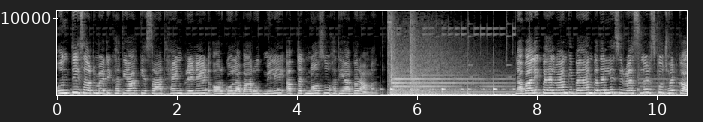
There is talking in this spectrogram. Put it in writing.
29 ऑटोमेटिक हथियार के साथ हैंड ग्रेनेड और गोला बारूद मिले। अब तक 900 हथियार बरामद। नाबालिग पहलवान के बयान बदलने से रेसलर्स को झटका।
